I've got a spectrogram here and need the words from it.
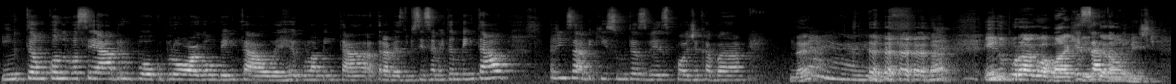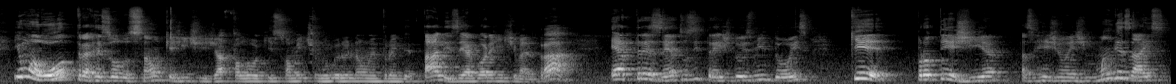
Então, quando você abre um pouco para o órgão ambiental é, regulamentar através do licenciamento ambiental, a gente sabe que isso muitas vezes pode acabar. Né? né? Indo por água abaixo, Exatamente. literalmente. E uma outra resolução que a gente já falou aqui, somente o número e não entrou em detalhes, e agora a gente vai entrar, é a 303 de 2002, que protegia as regiões de manguezais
